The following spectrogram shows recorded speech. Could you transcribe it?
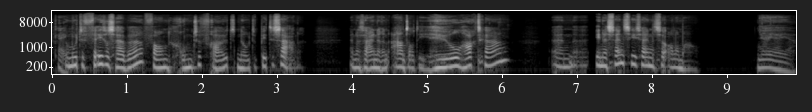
Kijk. We moeten vezels hebben van groente, fruit, noten, pitten, zaden. En er zijn er een aantal die heel hard gaan. En eh, in essentie zijn het ze allemaal. Ja, ja, ja.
